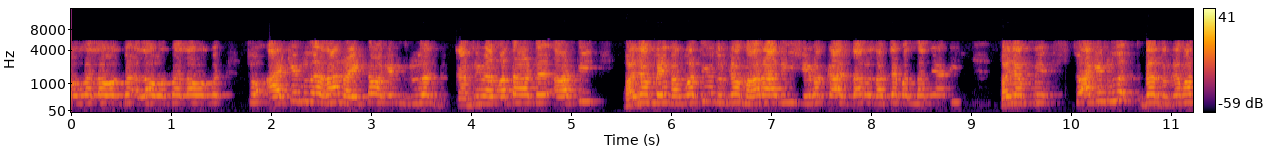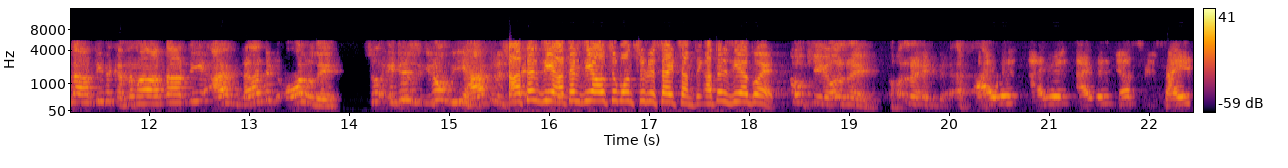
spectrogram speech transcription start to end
Akbar, Allahu Akbar, Allahu Akbar, Allahu Akbar. So I can do the Azan right now, I can do the Karni Mata Aarti, Bhajam mein Bhagwati Durga Maharani, Shevak Kashdar o Satya Bandhanyani, Bhajam mein. So I can do the, the Durga Mata Aarti, the Karni Mata Aarti, I have learned it all there. So it is, you know, we have to respect. Athar Zia, Athar Zia also wants to recite something. Athar Zia, go ahead. Okay, all right, all right. I will, I will, I will just recite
